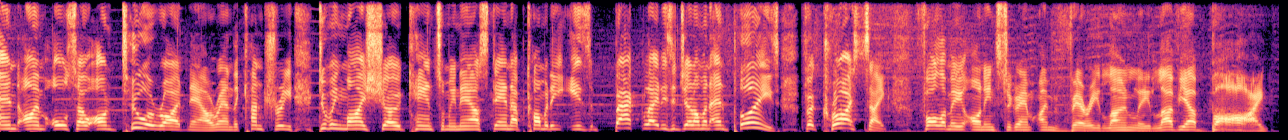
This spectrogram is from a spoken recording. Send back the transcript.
And I'm also on tour right now around the country doing my show, Cancel Me Now. Stand up comedy is back, ladies and gentlemen. And please, for Christ's sake, follow me on Instagram. I'm very lonely. Love ya. Bye.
